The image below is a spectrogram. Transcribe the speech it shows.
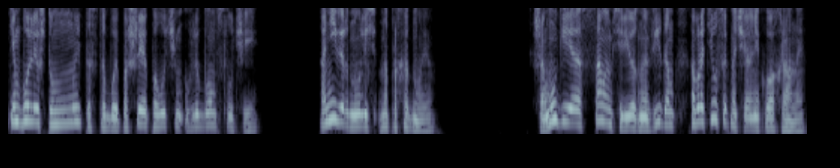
Тем более, что мы-то с тобой по шее получим в любом случае. Они вернулись на проходную. Шамугия с самым серьезным видом обратился к начальнику охраны.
